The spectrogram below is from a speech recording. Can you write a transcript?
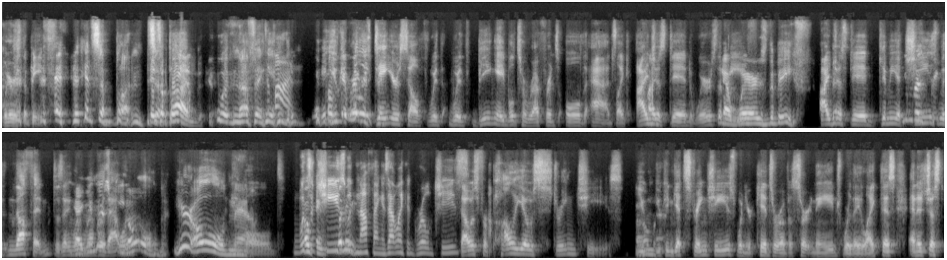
where's the beef? it's a bun. It's a bun with nothing. It's a bun. You oh, can really date yourself with with being able to reference old ads. Like I just did. Where's the yeah, beef? Where's the beef? I just did. Give me a cheese be, with nothing. Does anyone yeah, remember that one? Old. You're old now. Old. What's okay, a cheese me... with nothing? Is that like a grilled cheese? That was for Polly-O string cheese. You oh you can get string cheese when your kids are of a certain age where they like this, and it's just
